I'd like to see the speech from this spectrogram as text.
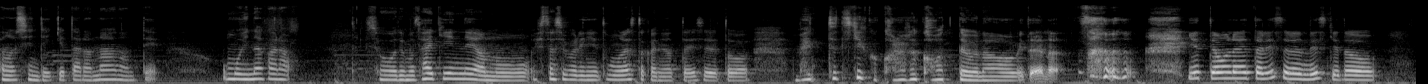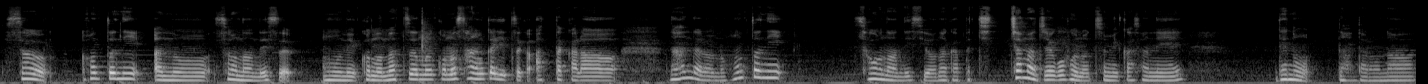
楽しんでいけたらななんて思いながら。そうでも最近ねあの久しぶりに友達とかに会ったりするとめっちゃ父が体変わったよなみたいな。言ってもらえたりするんですけどそう。本当にあのそうなんです。もうねこの夏のこの3ヶ月があったからなんだろうな本当にそうなんですよ。なんかやっぱちっちゃな15分の積み重ね。でのなんだろうな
